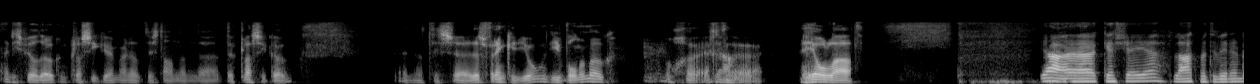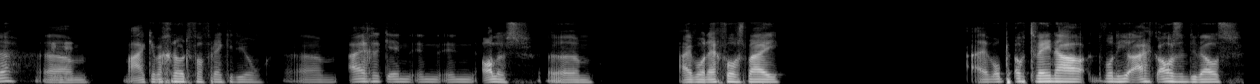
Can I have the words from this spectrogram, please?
En die speelde ook een klassieker, maar dat is dan een, de Classico. En dat is, dat is Frenkie de Jong. Die won hem ook. Nog echt Ja. heel laat. Ja, uh, laat met de winnende. Ehm, Mhm. Maar ik heb een genoten van Frenkie de Jong. Ehm, eigenlijk in, in, in alles. Ehm, hij won echt volgens mij. Hij- Op, op twee na won hij eigenlijk al zijn duels.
